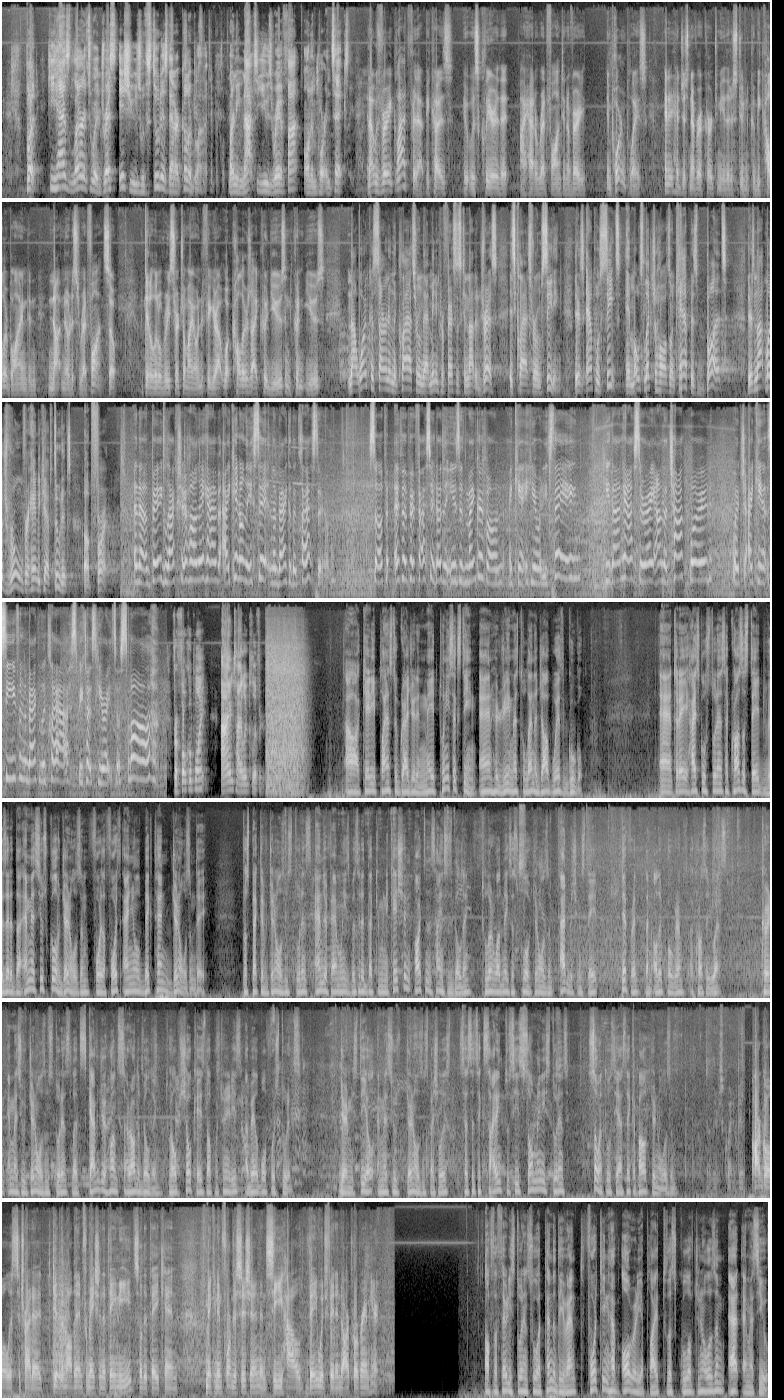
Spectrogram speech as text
But he has learned to address issues with students that are colorblind, learning not to use red font on important text. And I was very glad for that because it was clear that I had a red font in a very important place, and it had just never occurred to me that a student could be colorblind and not notice a red font. So did a little research on my own to figure out what colors I could use and couldn't use. Now, one concern in the classroom that many professors cannot address is classroom seating. There's ample seats in most lecture halls on campus, but there's not much room for handicapped students up front. In that big lecture hall they have, I can only sit in the back of the classroom. So if, if a professor doesn't use his microphone, I can't hear what he's saying. He then has to write on the chalkboard, which I can't see from the back of the class because he writes so small. For Focal Point, I'm Tyler Clifford. Uh, Katie plans to graduate in May 2016, and her dream is to land a job with Google. And today, high school students across the state visited the MSU School of Journalism for the fourth annual Big Ten Journalism Day. Prospective journalism students and their families visited the Communication, Arts, and Sciences building to learn what makes the School of Journalism at Michigan State different than other programs across the U.S. Current MSU journalism students led scavenger hunts around the building to help showcase the opportunities available for students. Jeremy Steele, MSU's journalism specialist, says it's exciting to see so many students so enthusiastic about journalism. Our goal is to try to give them all the information that they need so that they can make an informed decision and see how they would fit into our program here. Of the 30 students who attended the event, 14 have already applied to the School of Journalism at MSU.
